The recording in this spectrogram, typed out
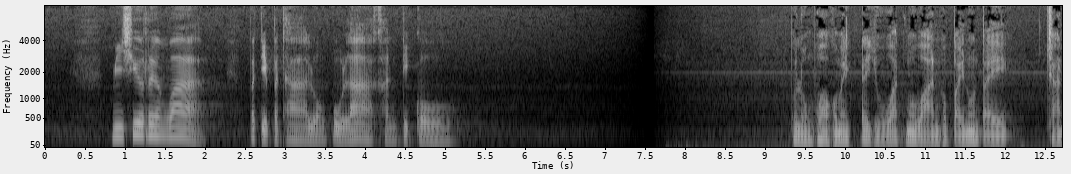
2554 มีชื่อเรื่องว่า ปฏิปทาหลวงปู่ล่าคันติโก พอหลวงพ่อก็ไม่ได้อยู่วัดเมื่อวานก็ไปนู่นไป ฉัน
